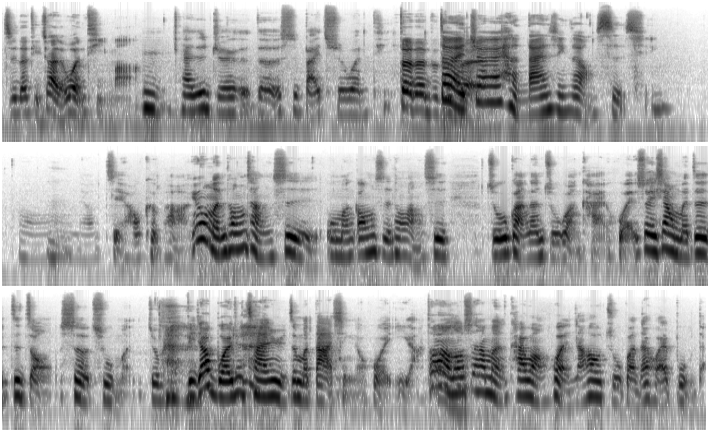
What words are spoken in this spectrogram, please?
值得提出来的问题吗？嗯，还是觉得是白痴问题。对对对对，对，就会很担心这种事情。哦，了解，好可怕。因为我们通常是我们公司通常是主管跟主管开会，所以像我们这这种社畜们就比较不会去参与这么大型的会议啊。通常都是他们开完会，然后主管再回来布达，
